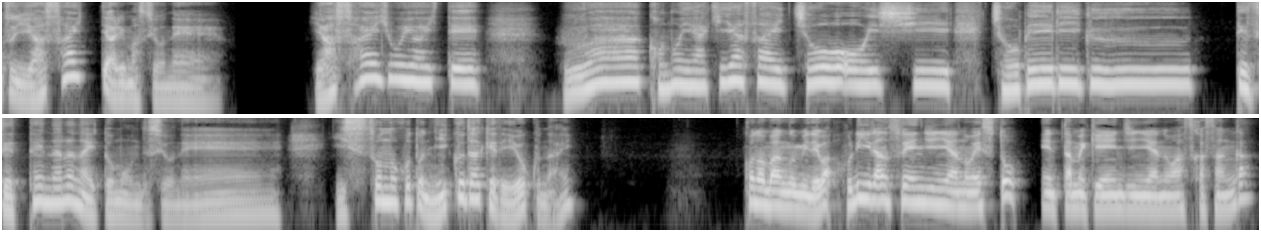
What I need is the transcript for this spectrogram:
ず野菜ってありますよね。野菜を焼いて、うわー、この焼き野菜超美味しい、チョベリグーって絶対ならないと思うんですよね。いっそのこと肉だけでよくない？この番組ではフリーランスエンジニアの S とエンタメ系エンジニアのアスカさんが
